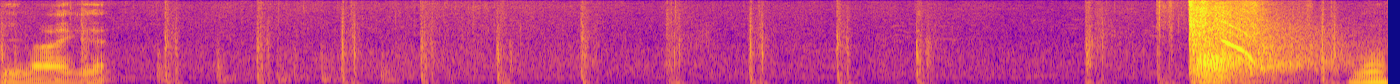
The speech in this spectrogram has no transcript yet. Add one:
มีมาอีกแล้วอืม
